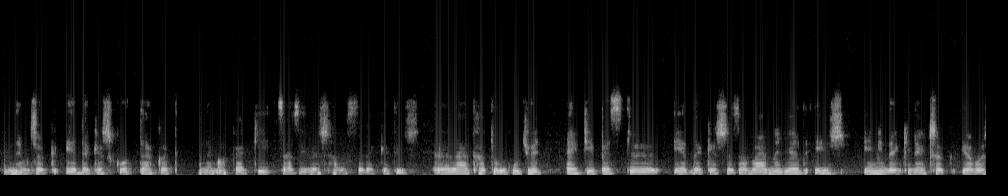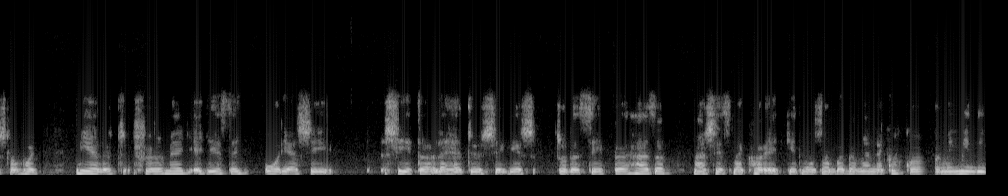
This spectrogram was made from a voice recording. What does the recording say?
nem csak érdekes kottákat, hanem akár 200 éves hangszereket is láthatunk, úgyhogy elképesztő érdekes ez a Várnegyed, és én mindenkinek csak javaslom, hogy mielőtt fölmegy, egyrészt egy óriási séta lehetőség és szép házak, másrészt meg ha egy-két múzeumban bemennek, akkor még mindig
